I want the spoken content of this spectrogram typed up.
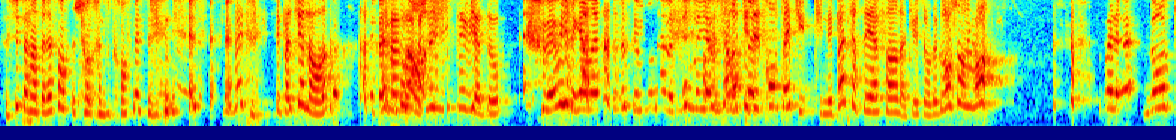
C'est super intéressant ce que je suis en train de vous transmettre, c'est génial. C'est- passionnant. Hein. C'est Tu vas pouvoir passionnant. faire le JT bientôt. Mais oui, regarde un peu parce que mon âme te merveiller à vous Charlotte, tu t'es trompée. Tu, tu n'es pas sur TF1, là. Tu es sur le grand changement. Donc,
